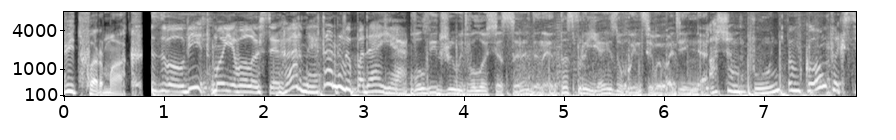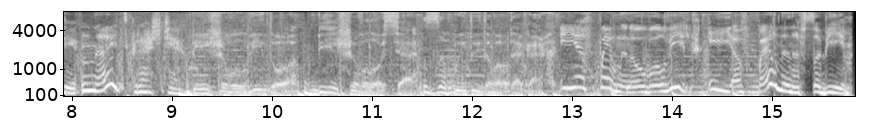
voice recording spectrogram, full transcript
Від фармак. З Волвіт моє волосся гарне та не випадає. Воліт живить волосся зсередини та сприяє зупинці випадіння. А шампунь в комплексі навіть краще. Більше волвіту, більше волосся. Запитуйте в аптеках. Я впевнена у Волвіт, і я впевнена в собі.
